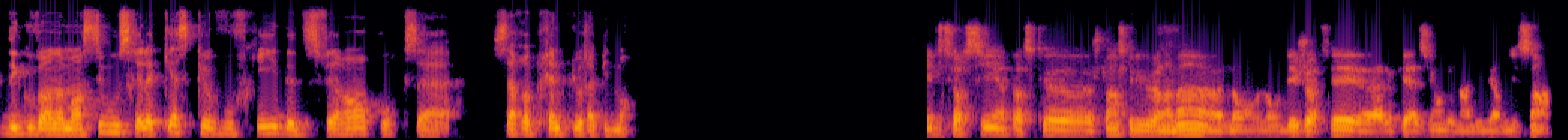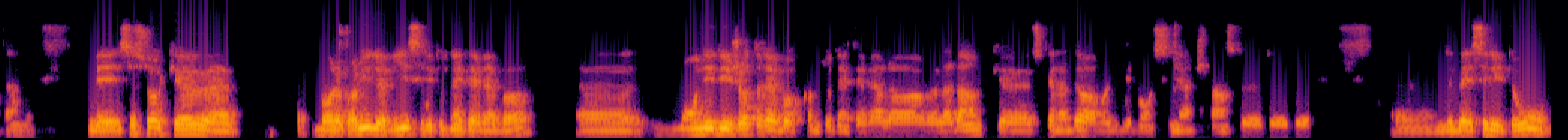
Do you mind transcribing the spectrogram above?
des gouvernements. Si vous serez là, qu'est-ce que vous feriez de différent pour que ça, ça reprenne plus rapidement? sorcier, hein, parce que je pense que les gouvernements euh, l'ont déjà fait euh, à l'occasion dans les derniers 100 ans. Mais c'est sûr que bon, le premier levier, c'est les taux d'intérêt bas. Euh, on est déjà très bas comme taux d'intérêt. Alors, la Banque euh, du Canada a envoyé des bons signaux, je pense, de, euh, baisser les taux.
